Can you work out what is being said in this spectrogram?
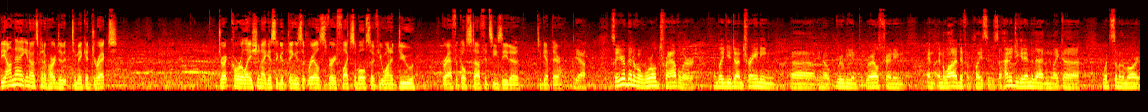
beyond that, you know, it's kind of hard to, to make a direct direct correlation. I guess a good thing is that Rails is very flexible. So if you want to do graphical stuff, it's easy to to get there. Yeah. So you're a bit of a world traveler. I believe you've done training, uh, you know, Ruby and Rails training, in, in a lot of different places. So how did you get into that, and like, uh, what's some of the more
